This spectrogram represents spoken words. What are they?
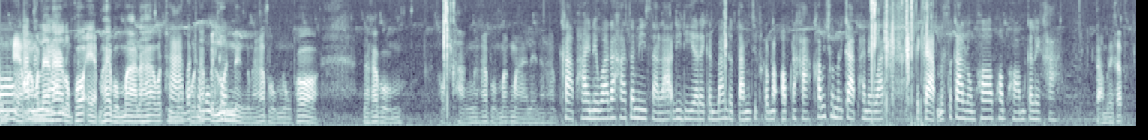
ผมแอบเอามาแล้วนะอัหลวงพ่อแอบให้ผมมานะฮะวัตถุมค่ะงคลวัตถุนะมงคลเป็นรุ่นหนึ่งนะครับ ผมหลวงพ่อนะครับ ผมของขลังนะครับ ผมมากมายเลยนะครับ ค่ะ ภายในวัดนะคะ จะมีสาระดีๆอะไรกันบ้างเดี๋ยวตามจิบกับน้องออฟนะคะเข้าไปชมบรรยากาศภายในวัดไปกราบนมัสการหลวงพ่อพร้อม ๆ กันเลยค่ะ ตามเลยครับ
